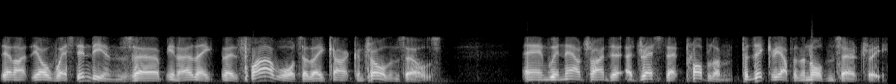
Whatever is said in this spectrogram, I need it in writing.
they're like the old West Indians. Uh, you know, they there's fire water; they can't control themselves, and we're now trying to address that problem, particularly up in the Northern Territory.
